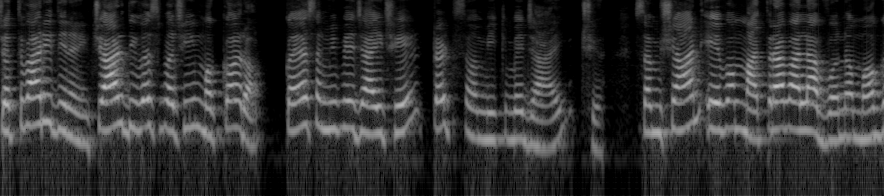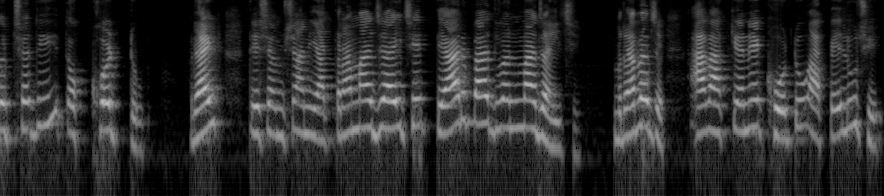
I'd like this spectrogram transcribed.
ચત્વારી દિનાની ચાર દિવસ પછી મકર કયા સમીપે જાય છે? તટ સમીપે જાય છે. શમશાન એવમ માત્રાવાલા વનમ ગચ્છતિ તો ખોટું. રાઈટ તે શમશાન યાત્રામાં જાય છે, ત્યારબાદ વનમાં જાય છે. બરાબર છે? આ વાક્યને ખોટું આપેલું છે.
